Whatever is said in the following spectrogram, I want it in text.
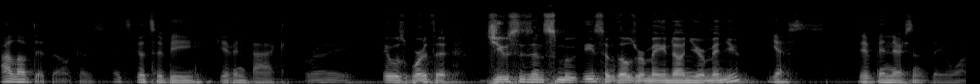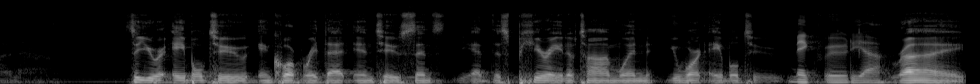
I loved it though, because it's good to be giving back. Right. It was worth it. Juices and smoothies, have those remained on your menu? Yes, they've been there since day one. So you were able to incorporate that into since you had this period of time when you weren't able to. Make food, yeah. Right.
